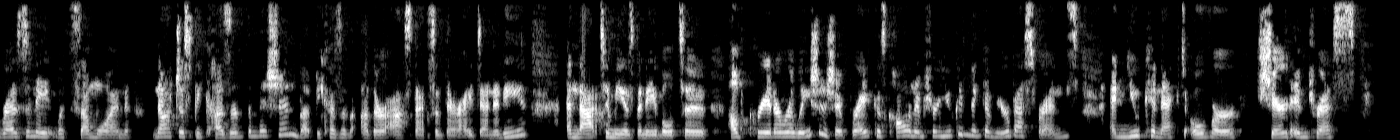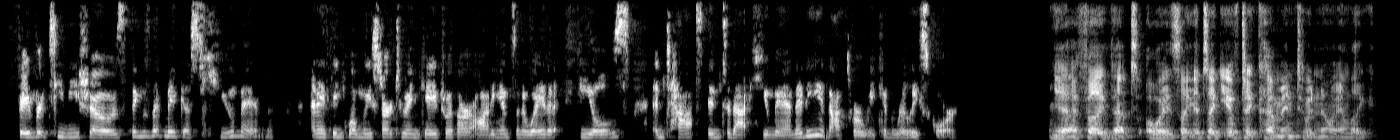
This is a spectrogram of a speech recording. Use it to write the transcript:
resonate with someone, not just because of the mission, but because of other aspects of their identity. And that to me has been able to help create a relationship, right? Because Colin, I'm sure you can think of your best friends and you connect over shared interests, favorite TV shows, things that make us human. And I think when we start to engage with our audience in a way that feels and taps into that humanity, that's where we can really score. Yeah, I feel like that's always like it's like you have to come into it knowing like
